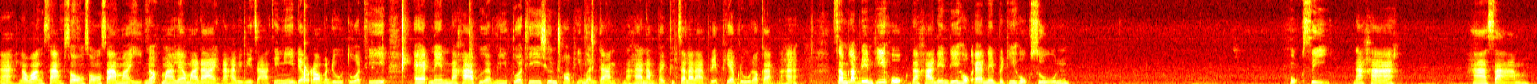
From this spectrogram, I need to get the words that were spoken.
อะ ระวังสามสองสองสามมาอีกเนาะ มาแล้วมาได้นะคะ พี่พี่จ๋า ทีนี้เดี๋ยวเรามาดูตัวที่แอดเน้นนะคะ เผื่อมีตัวที่ชื่นชอบที่เหมือนกันนะคะนำไปพิจารณาเปรียบเทียบดูแล้วกันนะคะสำหรับเด่นที่ 6 นะคะ เด่นที่ 6 แอดเน้นไปที่ 60 64 นะคะ 53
